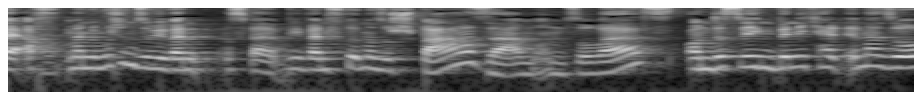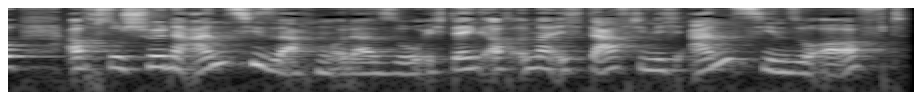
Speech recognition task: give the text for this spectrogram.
weil auch meine Mutter so, wir waren, das war, wir waren früher immer so sparsam und sowas. Und deswegen bin ich halt immer so, auch so schöne Anziehsachen oder so. Ich denke auch immer, ich darf die nicht anziehen so oft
